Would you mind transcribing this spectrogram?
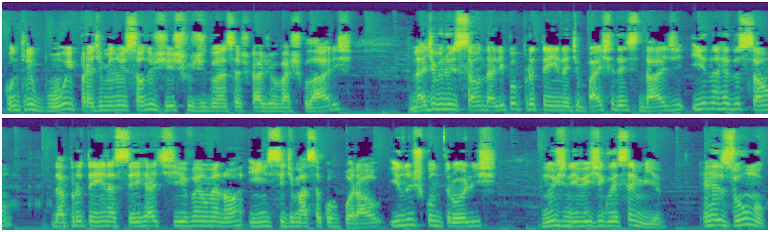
contribui para a diminuição dos riscos de doenças cardiovasculares, na diminuição da lipoproteína de baixa densidade e na redução da proteína C reativa em um menor índice de massa corporal e nos controles nos níveis de glicemia. Em resumo,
